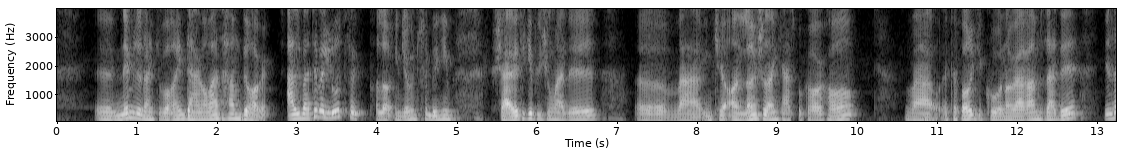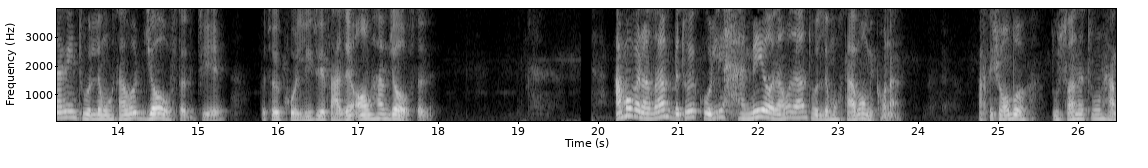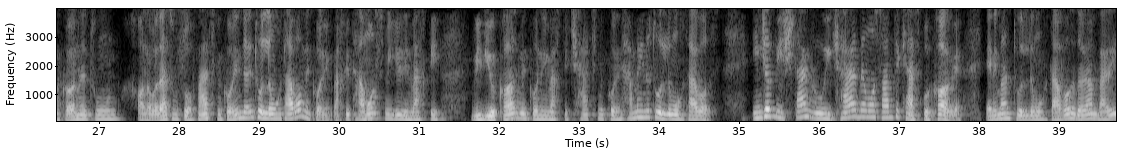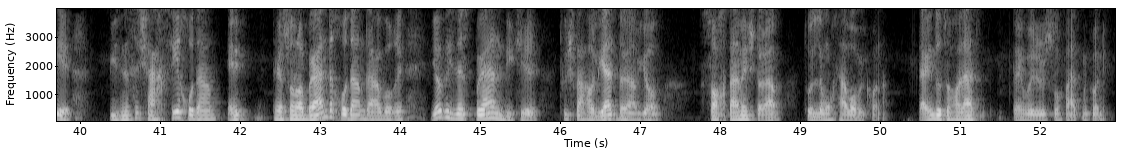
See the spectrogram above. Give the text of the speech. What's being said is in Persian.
نمی‌دونن که واقعا این درآمد هم داره. البته به لطف حالا اینجا می‌تونیم بگیم شرایطی که پیش اومده و اینکه آنلاین شدن کسب و کارها و اتفاقی که کرونا رقم زده یه ذره این تولید محتوا جا افتاده توی به طور کلی توی فضای عام هم جا افتاده. اما به نظرم به طور کلی همه آدما دارن تولید محتوا می‌کنن. وقتی شما با دوستانتون همکارانتون خانوادهتون صحبت می‌کنین دارین تولید محتوا می‌کنین. وقتی تماس می‌گیرین وقتی ویدیو کال می‌کنین وقتی چت می‌کنین همه اینا تولید محتواست. اینجا بیشتر روی کرده ما سمت کسب و کاره. یعنی من تولید محتوا رو دارم برای business شخصی خودم یعنی personal brand خودم در واقع. یا business brand ی که توش فعالیت دارم یا ساختمش دارم تولید محتوا می‌کنم. در این دوتا حالت داریم راجعش صحبت می‌کنیم.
